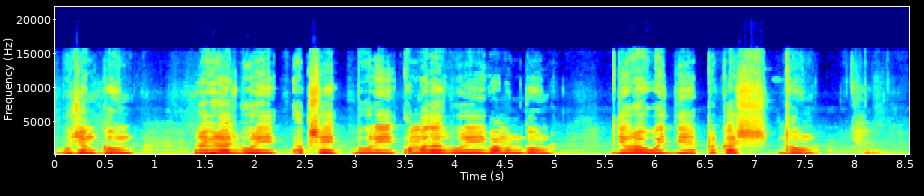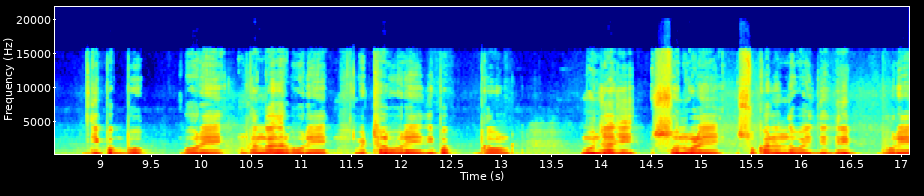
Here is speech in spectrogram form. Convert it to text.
भुजंग गौंड रविराज भोरे अक्षय भोरे अंबादास भोरे वामन गौंड देवराव वैद्य प्रकाश गौंड दीपक भो भोरे गंगाधर भोरे विठ्ठल भोरे दीपक गौंड मुंजाजी सोनवळे सुखानंद वैद्य दिलीप भोरे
